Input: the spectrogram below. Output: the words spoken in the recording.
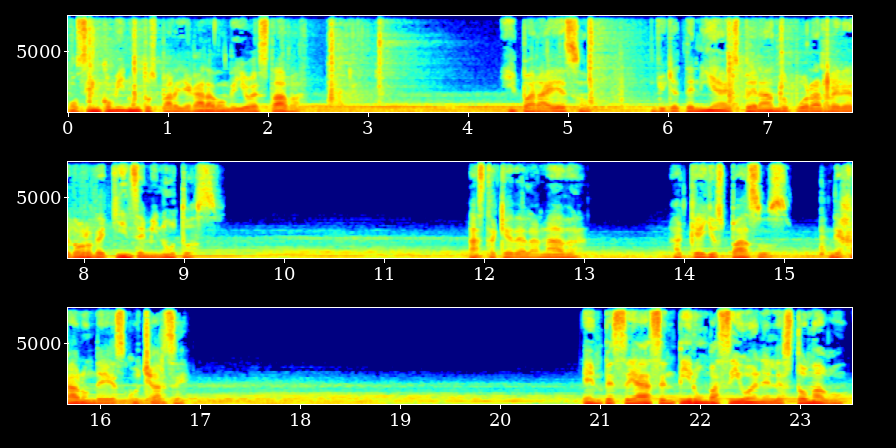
o cinco minutos para llegar a donde yo estaba. Y para eso, yo ya tenía esperando por alrededor de 15 minutos. Hasta que de la nada, aquellos pasos dejaron de escucharse. Empecé a sentir un vacío en el estómago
